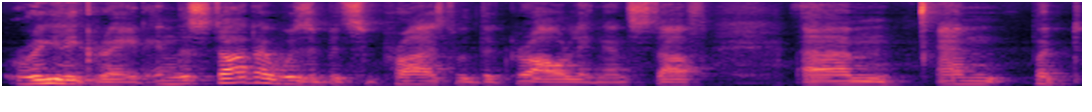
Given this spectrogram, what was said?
really great. In the start, I was a bit surprised with the growling and stuff, um, and but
